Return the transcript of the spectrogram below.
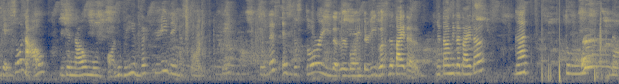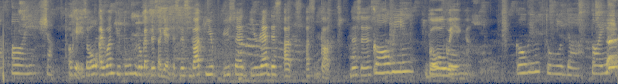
Okay, so now, we can now move on with reading a story. Okay? So this is the story that we're going to read. What's the title? Can you tell me the title? Got to the toy shop. Okay, so I want you to look at this again. Is this got? You you said you read this as as got. This is Going. going. Go, going to the toy shop.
